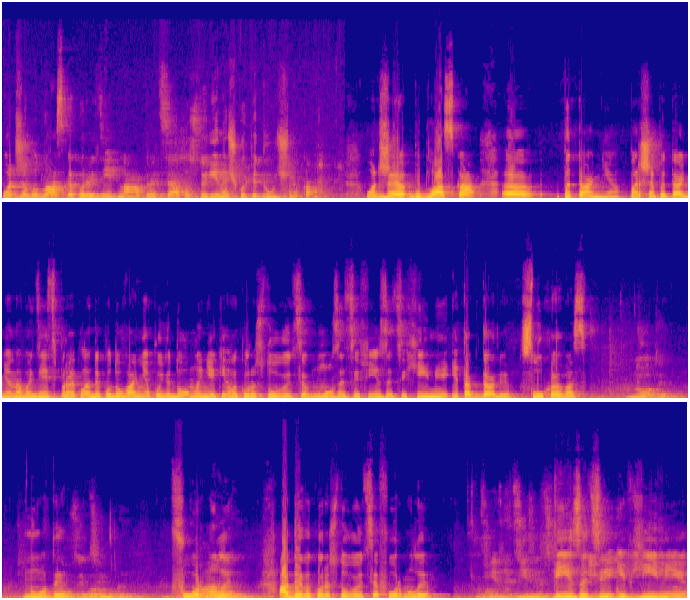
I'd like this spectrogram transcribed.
Отже, будь ласка, перейдіть на 30-ту сторіночку підручника. Отже, будь ласка, питання. Перше питання. Наведіть приклади кодування повідомлень, які використовуються в музиці, фізиці, хімії і так далі. Слухаю вас. Ноти, Ноти, музиці, формули. А де використовуються формули? В фізиці і в хімії.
